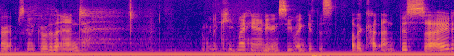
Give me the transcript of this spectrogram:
All right, I'm just gonna go to the end. I'm gonna keep my hand here and see if I can get this other cut on this side.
